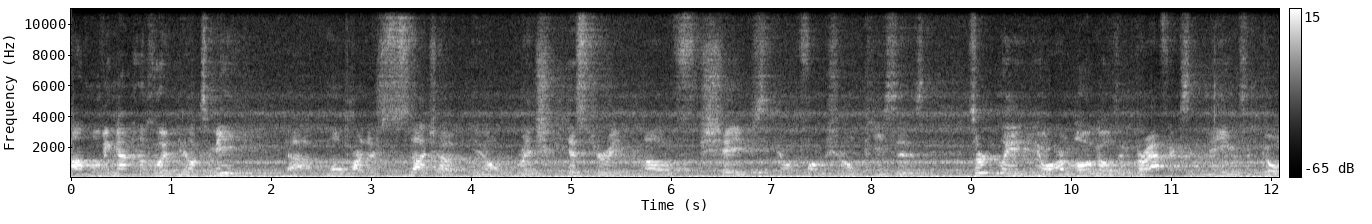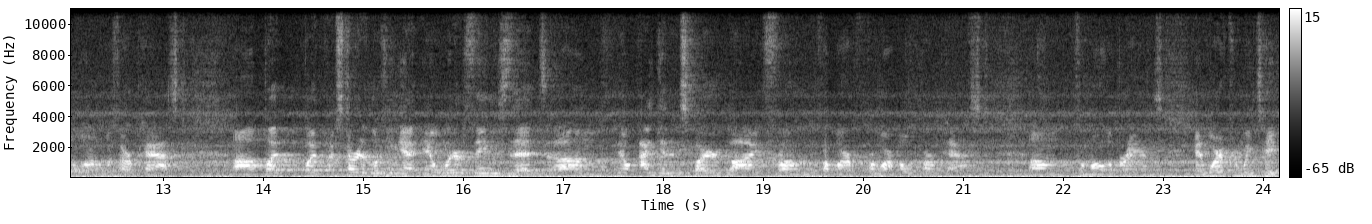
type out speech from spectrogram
Um, moving on to the hood, you know, to me, uh, Mopar, there's such a you know rich history of shapes, you know, functional pieces. Certainly, you know, our logos and graphics and names that go along with our past. Uh, but but I've started looking at you know what are things that um, you know I get inspired by from from our from our Mopar past, um, from all the brands, and where can we take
